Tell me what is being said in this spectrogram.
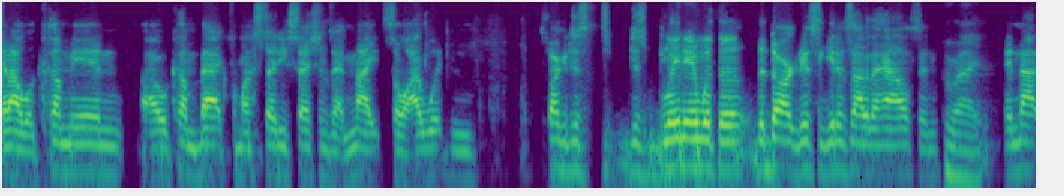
And I would come in, I would come back for my study sessions at night. So I wouldn't, so I could just, just blend in with the, the darkness and get inside of the house and, right. and not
